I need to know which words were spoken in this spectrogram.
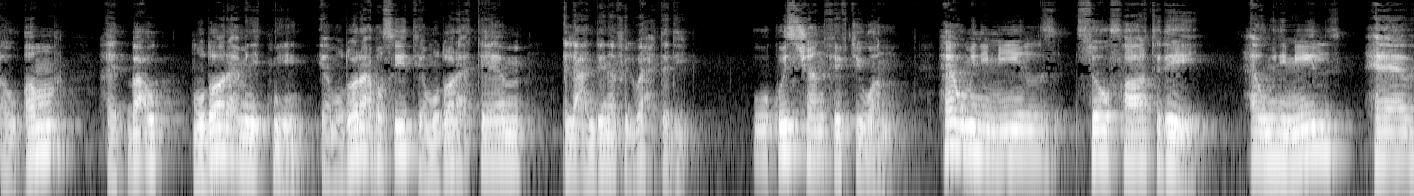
أو أمر هيتبعه مضارع من اتنين. يا مضارع بسيط يا مضارع تام اللي عندنا في الوحدة دي. و question 51 How many meals so far today? How many meals have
